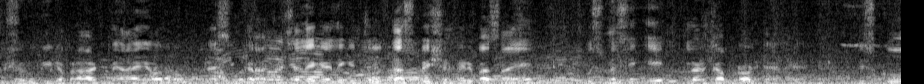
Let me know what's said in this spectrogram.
जो शुरू की घबराहट में आए और ड्रेसिंग करा के चले गए लेकिन जो 10 पेशेंट मेरे पास आए हैं उसमें से एक लड़का ब्रॉड डेड है जिसको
